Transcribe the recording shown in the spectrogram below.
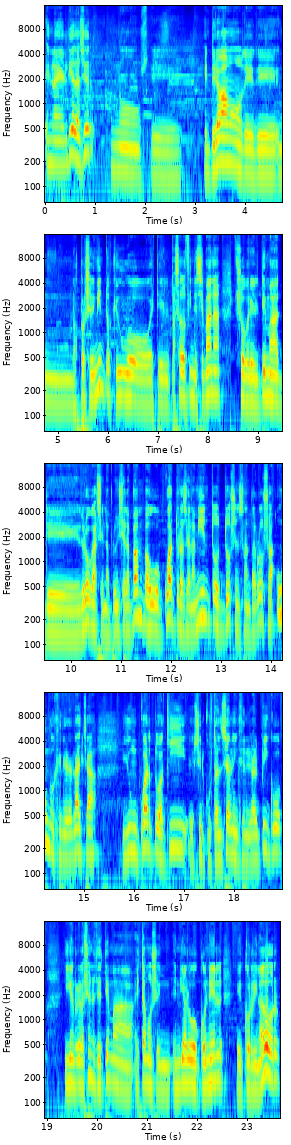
En el día de ayer nos eh, enterábamos de, unos procedimientos que hubo este, el pasado fin de semana sobre el tema de drogas en la provincia de La Pampa. Hubo cuatro allanamientos, dos en Santa Rosa, uno en General Hacha y un cuarto aquí eh, circunstancial en General Pico. Y en relación a este tema estamos en, diálogo con el eh, coordinador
